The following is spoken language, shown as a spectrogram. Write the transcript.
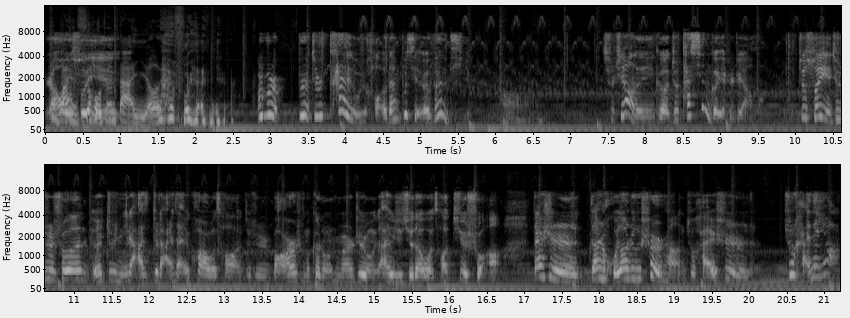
然后所以伺候成大爷了，他敷衍你。不是不是不是，就是态度是好的，但不解决问题。哦，是这样的一个，就是他性格也是这样嘛。就所以就是说，呃，就是你俩就俩人在一块儿，我操，就是玩什么各种什么这种，哎，就觉得我操巨爽。但是但是回到这个事儿上，就还是就是还那样，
